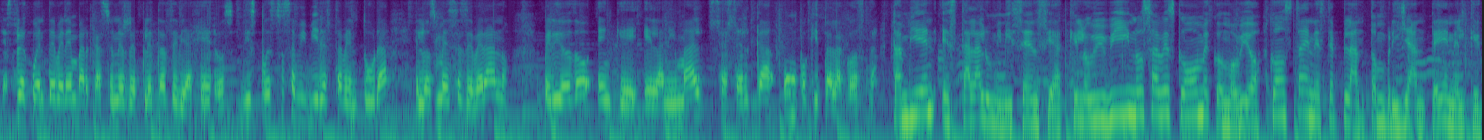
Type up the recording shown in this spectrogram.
Es frecuente ver embarcaciones repletas de viajeros dispuestos a vivir esta aventura en los meses de verano, periodo en que el animal se acerca un poquito a la costa. También está la luminiscencia, que lo viví y no sabes cómo me conmovió. Consta en este plantón brillante en el que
